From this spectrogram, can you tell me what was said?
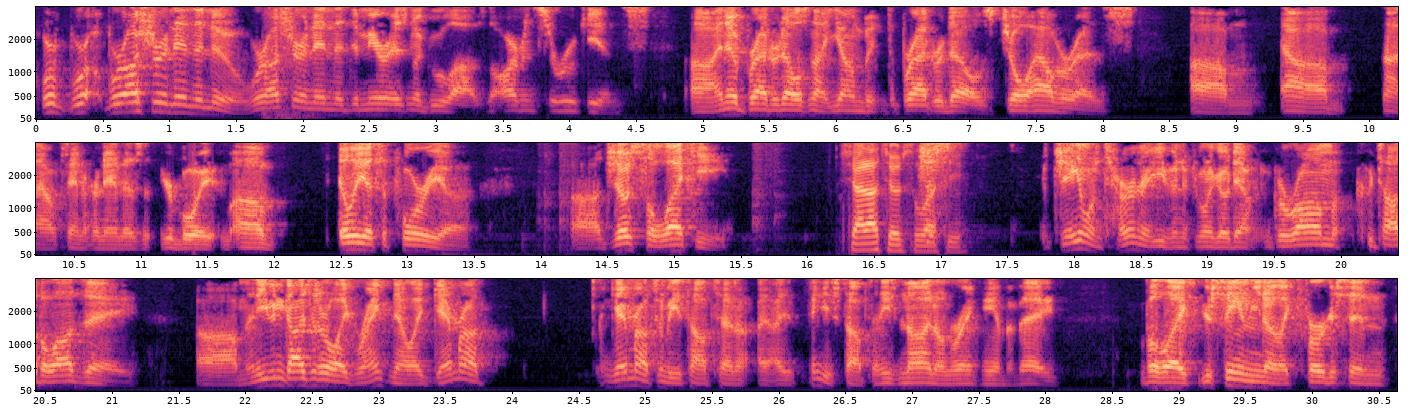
we're we're we're ushering in the new. We're ushering in the Damir Ismagulovs, the Arman Tsarukyans. Uh, I know Brad Riddell's not young, but the Brad Riddells, Joel Alvarez, um, um, not Alexander Hernandez, your boy, uh, Ilia Topuria, uh, Joe Solecki, Shout out Joe Solecki. Jalin Turner, even if you want to go down, Guram Kutateladze, um, and even guys that are like ranked now, like Gamrot. Gamrot's gonna be a top ten. I, I think he's top ten. He's nine on ranking MMA. But like you're seeing, you know, like Ferguson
